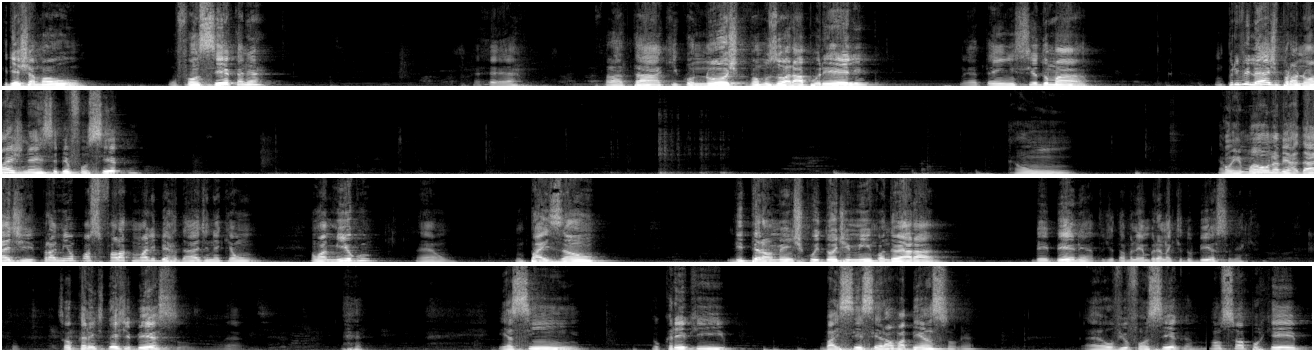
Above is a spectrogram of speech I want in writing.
Queria chamar o, o Fonseca, né? É, para estar tá aqui conosco, vamos orar por ele. É, tem sido uma, um privilégio para nós, né, receber Fonseca. É um, é um irmão, na verdade, para mim eu posso falar com uma liberdade, né, que é um, um amigo, né, um, um paizão, literalmente cuidou de mim quando eu era bebê, né? Outro dia estava lembrando aqui do berço, né? Sou crente desde berço. Né? E assim, eu creio que vai ser, será uma bênção, né? É, ouvir o Fonseca, não só porque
